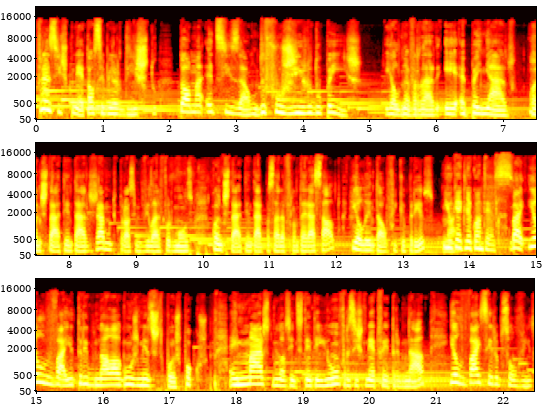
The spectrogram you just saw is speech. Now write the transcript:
Francisco Neto, ao saber disto, toma a decisão de fugir do país. Ele, na verdade, é apanhado quando está a tentar, já muito próximo de Vilar Formoso, quando está a tentar passar a fronteira a assalto. Ele então fica preso. E não o que é que lhe acontece? Bem, ele vai a tribunal alguns meses depois, poucos. Em março de 1971, Francisco Neto foi a tribunal. Ele vai ser absolvido.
